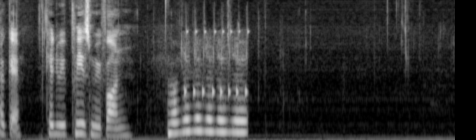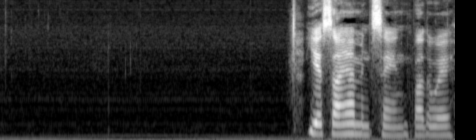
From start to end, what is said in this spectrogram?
Okay. Can we please move on? Yes, I am insane, by the way.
